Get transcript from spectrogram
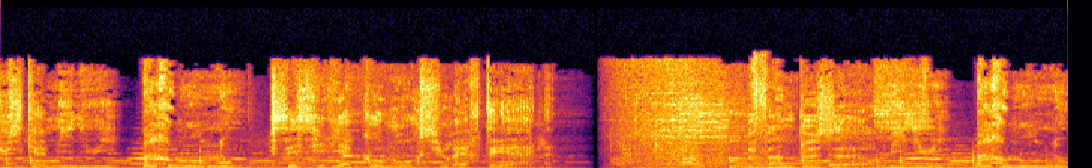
Jusqu'à minuit, parlons-nous. Cécilia Como sur RTL. 22h minuit, parlons-nous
